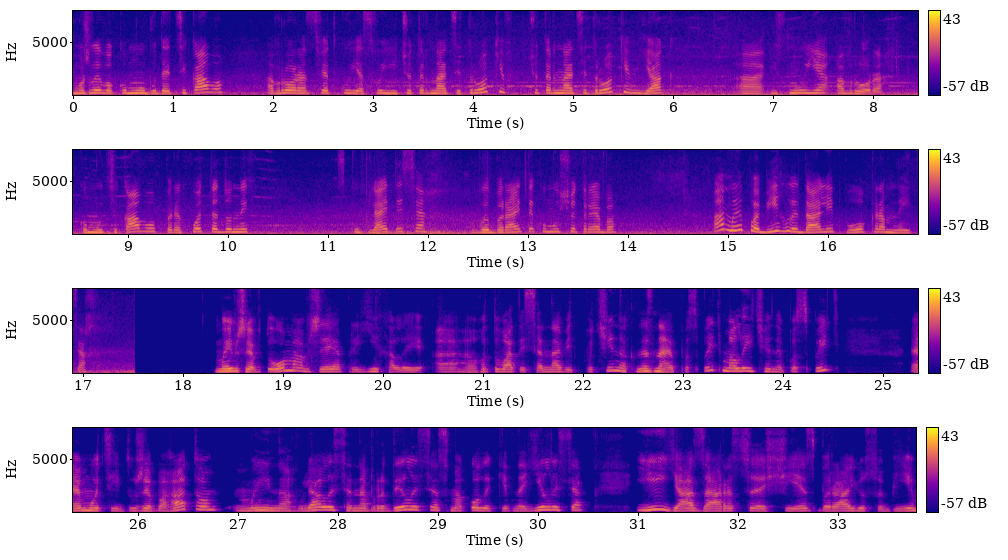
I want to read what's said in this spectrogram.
можливо, кому буде цікаво. Аврора святкує свої 14 років. 14 років, як а, існує Аврора. Кому цікаво, переходьте до них, скупляйтеся, вибирайте кому що треба. А ми побігли далі по крамницях. Ми вже вдома, вже приїхали а, готуватися на відпочинок. Не знаю, поспить малий чи не поспить. Емоцій дуже багато. Ми нагулялися, набродилися, смаколиків наїлися. І я зараз е, ще збираю собі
